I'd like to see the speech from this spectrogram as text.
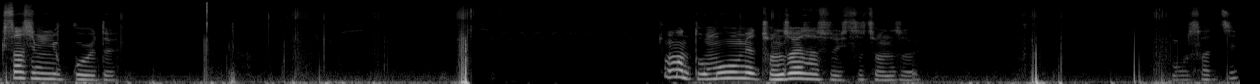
146 골드. 좀만 더 모으면 전설 살 수 있어, 전설. 뭐 사지?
